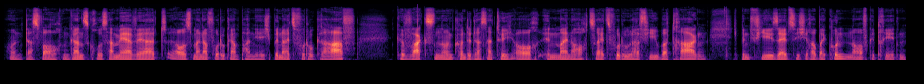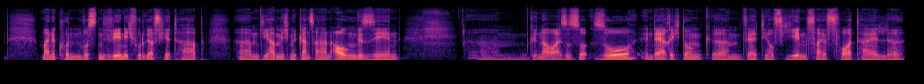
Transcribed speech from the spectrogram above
Und das war auch ein ganz großer Mehrwert aus meiner Fotokampagne. Ich bin als Fotograf gewachsen und konnte das natürlich auch in meine Hochzeitsfotografie übertragen. Ich bin viel selbstsicherer bei Kunden aufgetreten. Meine Kunden wussten, wen ich fotografiert habe. Ähm, die haben mich mit ganz anderen Augen gesehen. Ähm, genau, also so, so, in der Richtung ähm, werdet ihr auf jeden Fall Vorteile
